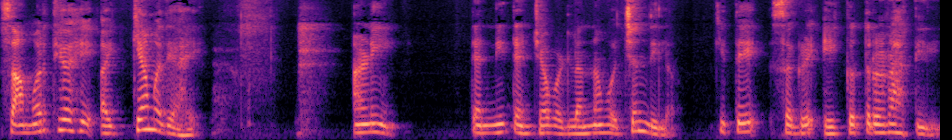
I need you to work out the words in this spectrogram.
सामर्थ्य हे ऐक्यामध्ये आहे. आणि त्यांनी त्यांच्या वडिलांना वचन दिलं की ते सगळे एकत्र राहतील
